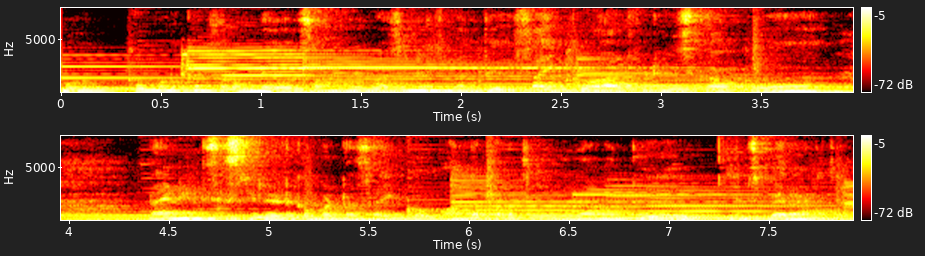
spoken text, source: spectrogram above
முழுக்க முழுக்கன்னு சொல்ல முடியாது. ஒரு செவன்டி பர்சன்டேஜ் வந்து சைக்கோ ஆல்ஃபர்ட் ஹிச்காக் நைன்டீன் சிக்ஸ்டியில் எடுக்கப்பட்ட சைக்கோ அந்த படத்துலேருந்து தான் வந்து இன்ஸ்பயர் ஆனது.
